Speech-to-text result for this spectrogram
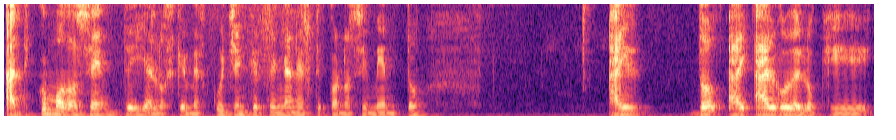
a ti como docente y a los que me escuchen que tengan este conocimiento, hay, hay algo de lo que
